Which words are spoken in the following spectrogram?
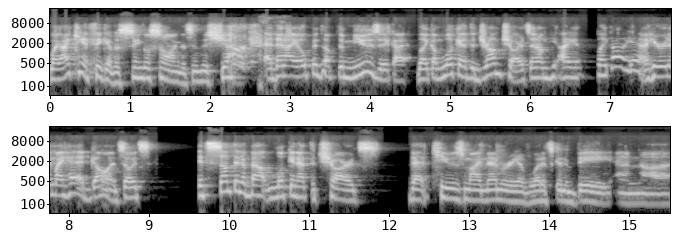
like I can't think of a single song that's in this show. And then I opened up the music. I like I'm looking at the drum charts and I'm I like, oh yeah, I hear it in my head going. So it's it's something about looking at the charts that cues my memory of what it's going to be. And uh,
